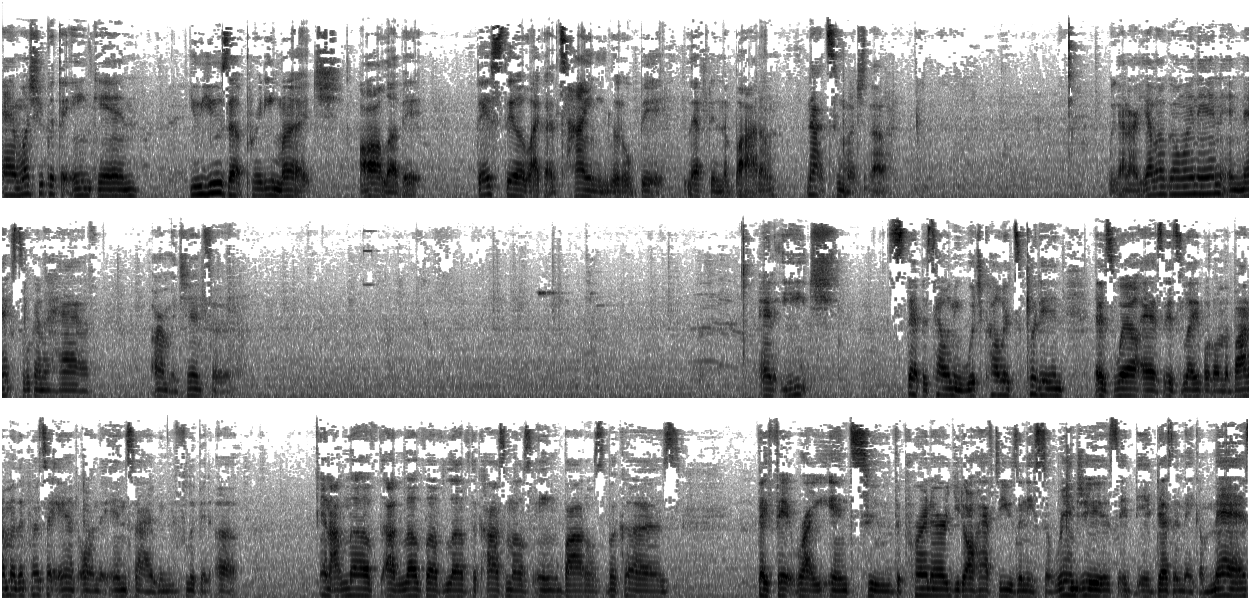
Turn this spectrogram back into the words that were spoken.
And once you put the ink in, you use up pretty much all of it. There's still like a tiny little bit left in the bottom. Not too much though. We got our yellow going in and next we're gonna have our magenta. And each step is telling me which color to put in as well as it's labeled on the bottom of the printer and on the inside when you flip it up. And I love, I love, love, love the Cosmos ink bottles because they fit right into the printer. You don't have to use any syringes. It, it doesn't make a mess.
